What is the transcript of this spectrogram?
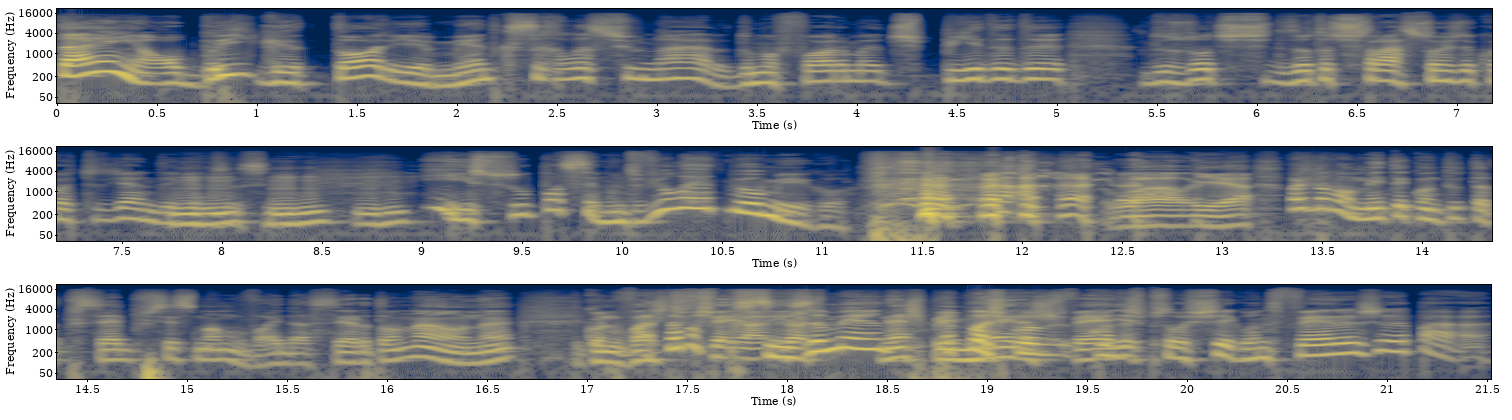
têm obrigatoriamente que se relacionar de uma forma despida de, dos outros, das outras distrações do cotidiano, digamos uhum, assim. E isso pode ser muito violento, meu amigo. Uau, yeah. Mas normalmente é quando tu te apercebes se esse mamo vai dar certo ou não, né? Quando vais então, de férias, precisamente. Nas primeiras Depois, quando, férias... quando as pessoas chegam de férias, pá,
